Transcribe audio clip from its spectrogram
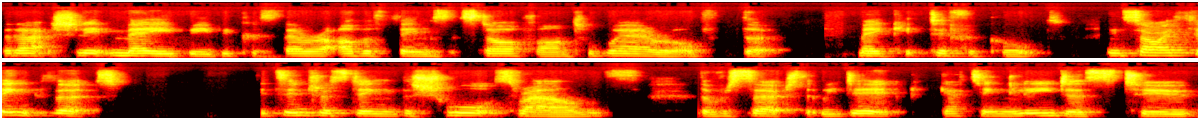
that actually it may be because there are other things that staff aren't aware of that make it difficult. And so I think that it's interesting the Schwartz rounds the research that we did, getting leaders to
